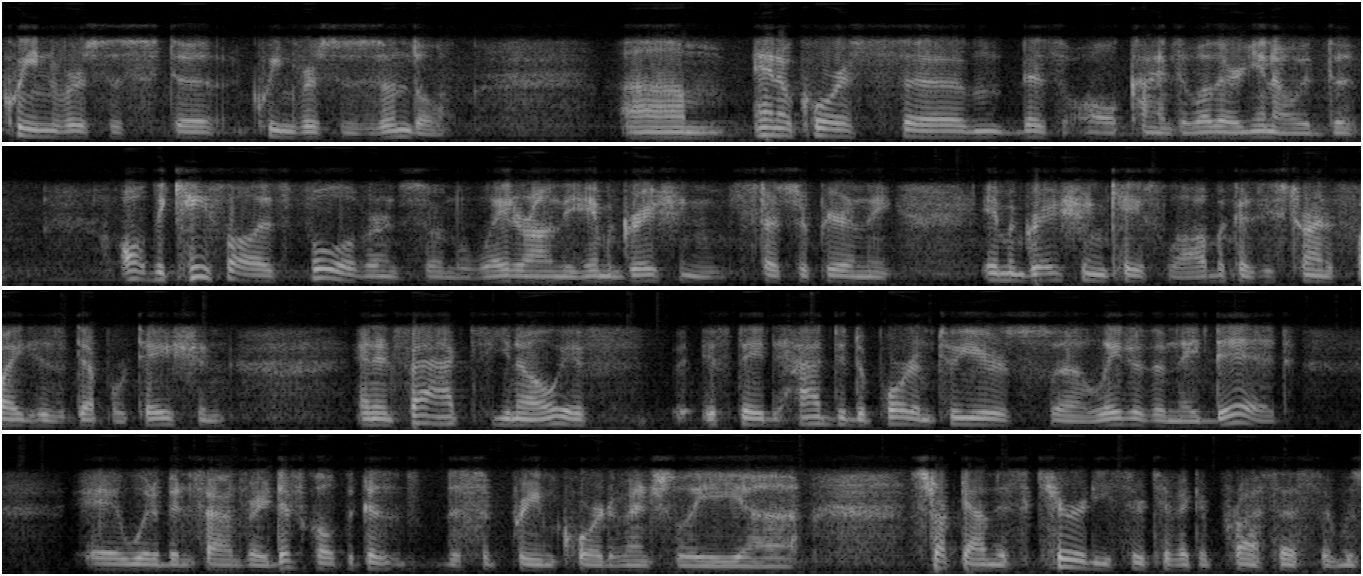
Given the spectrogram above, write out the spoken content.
Queen versus uh, Queen versus Zundel. Um, and of course, um, there's all kinds of other, you know, the all the case law is full of Ernst Zundel. Later on, the immigration starts to appear in the immigration case law because he's trying to fight his deportation. And in fact, you know, if if they'd had to deport him two years uh, later than they did, it would have been found very difficult because the Supreme Court eventually uh, struck down the security certificate process that was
